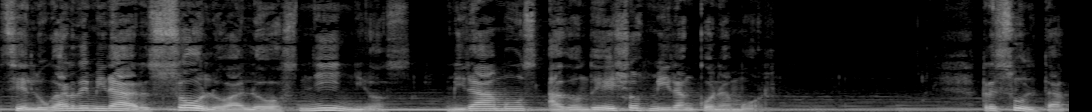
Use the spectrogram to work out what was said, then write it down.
si en lugar de mirar solo a los niños, miramos a donde ellos miran con amor. Resulta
